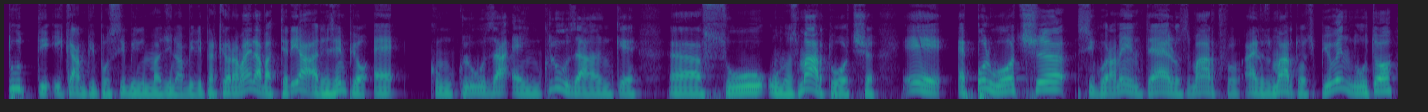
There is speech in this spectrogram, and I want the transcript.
tutti i campi possibili e immaginabili perché oramai la batteria ad esempio è conclusa è inclusa anche uh, su uno smartwatch. E Apple Watch sicuramente è lo, smartphone, è lo smartwatch più venduto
